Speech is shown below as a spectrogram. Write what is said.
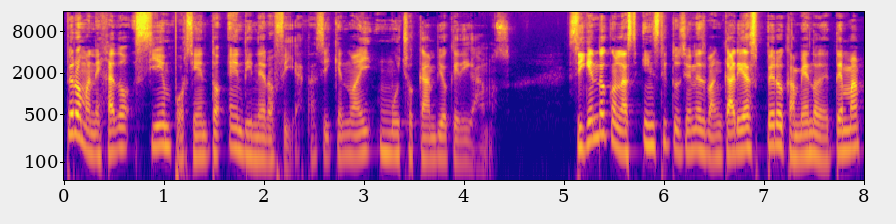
pero manejado 100% en dinero fiat, así que no hay mucho cambio que digamos. Siguiendo con las instituciones bancarias, pero cambiando de tema,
